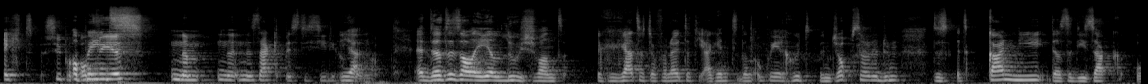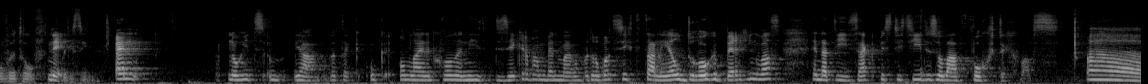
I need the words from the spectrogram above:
echt super Opeens- obvious een, een, een zak pesticiden gevonden. En dat is al heel louche, want je gaat er toch vanuit dat die agenten dan ook weer goed hun job zouden doen. Dus het kan niet dat ze die zak over het hoofd Nee. hebben gezien. En nog iets um, ja, wat ik ook online heb gevonden en niet zeker van ben, maar er wordt gezegd dat dat een heel droge berging was en dat die zak pesticiden zo wat vochtig was. Ah,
